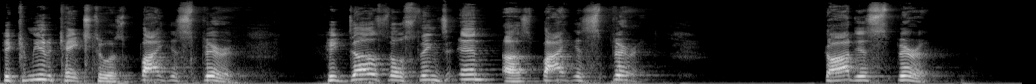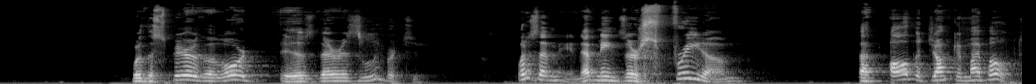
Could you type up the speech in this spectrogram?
He communicates to us by His Spirit. He does those things in us by His Spirit. God is Spirit. Where the Spirit of the Lord is, there is liberty. What does that mean? That means there's freedom of all the junk in my boat.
